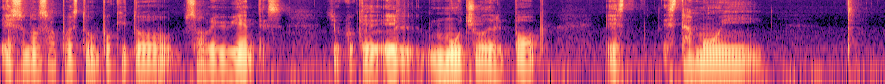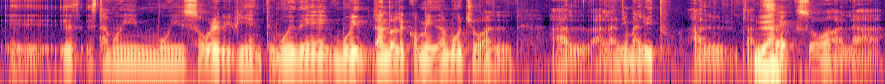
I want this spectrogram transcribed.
eso nos ha puesto un poquito sobrevivientes. Yo creo que el, mucho del pop es- está muy eh, es- está muy muy sobreviviente, muy de muy dándole comida mucho al, al, al animalito, al, sexo, a la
